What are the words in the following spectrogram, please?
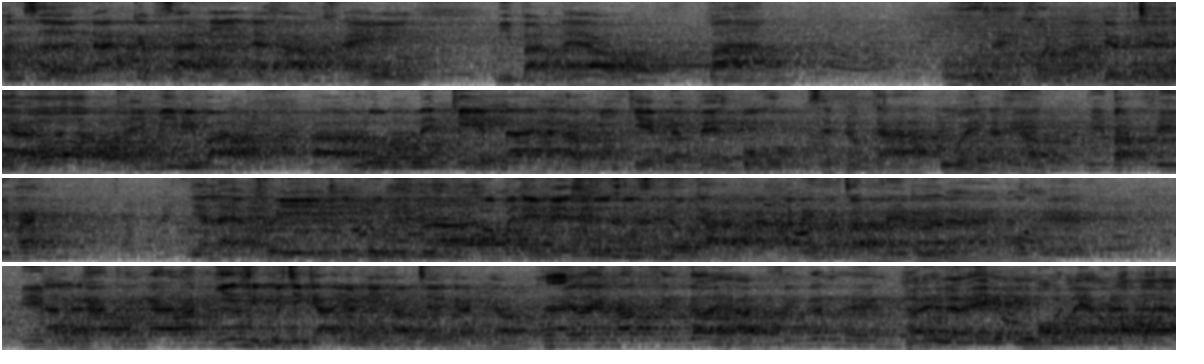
คอนเสิร์ตนัดกับซานินะครับ ใครมีบัตรแล้วบ้างโอ้หลายคนนะเดี๋ยวเจอกันนะครับ ใครไม่มีบัตรอ่าร่วมเล่นเกมได้นะครับ มีเกมใน Facebook ของ Central Card ด้วยนะครับ มีบัตรฟรีไหมนี่แหละฟรีที่ดูดูเข้าไปใน Facebook ของ Central Card นะครับแล้วก็จะบัตรฟรีดูนะได้นะโอเค มีผลงานผลงานครับ20พฤศจิกายนนี้ครับเจอกันครับมีอะไรครับซิงเกิลอะไรครับซิงเกิลเพลงเฮ้ยเหลยเองอีกคนแล้วบอกแล้ว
